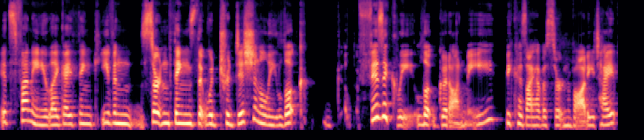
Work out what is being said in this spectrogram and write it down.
it's funny like i think even certain things that would traditionally look physically look good on me because i have a certain body type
